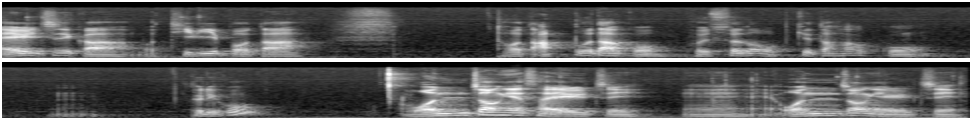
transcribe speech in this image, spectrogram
LG가 뭐 DB보다 더 나쁘다고 볼 수도 없기도 하고 음, 그리고 원정에서 LG 예, 원정 LG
